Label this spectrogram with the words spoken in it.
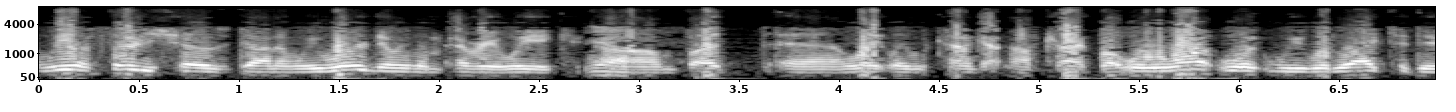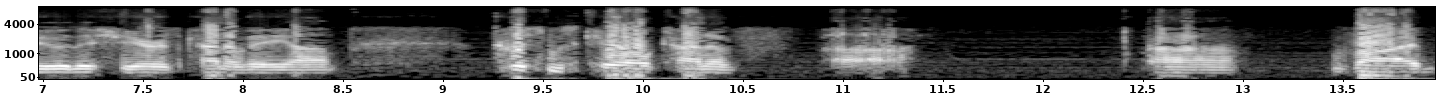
we have 30 shows done, and we were doing them every week. Yeah. Um, but uh, lately we've kind of gotten off track. But we want what we would like to do this year is kind of a um, Christmas Carol kind of uh, uh, vibe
